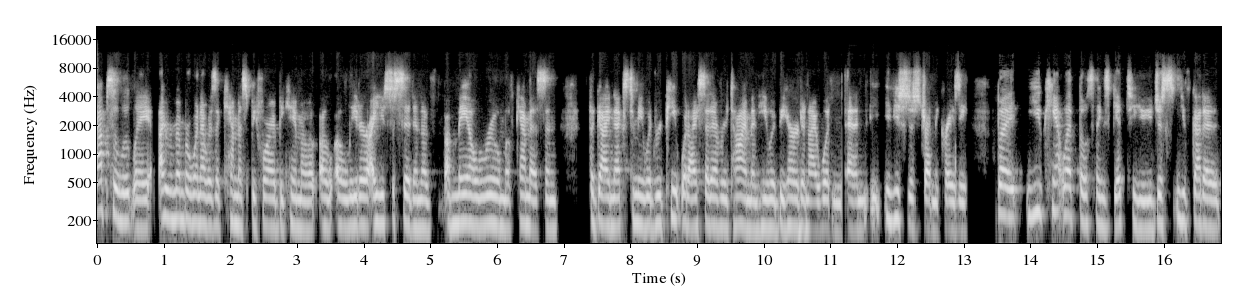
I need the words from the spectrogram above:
Absolutely. I remember when i was a chemist before i became a, a, a leader i used to sit in a, a male room of chemists and the guy next to me would repeat what i said every time and he would be heard and i wouldn't and it used to just drive me crazy but you can't let those things get to you you just you've got to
